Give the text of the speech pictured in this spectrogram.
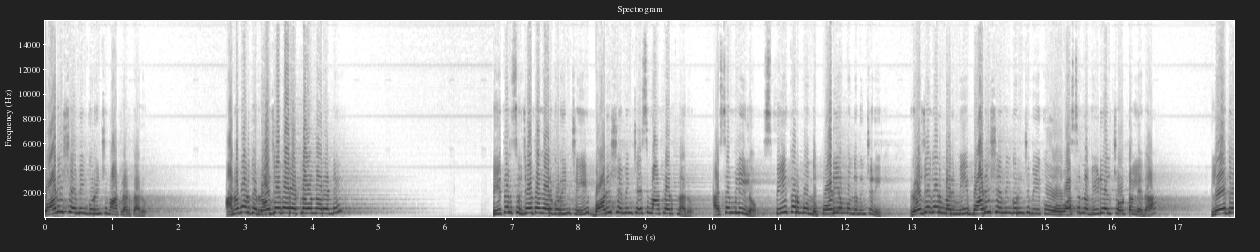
బాడీ షేమింగ్ గురించి మాట్లాడతారు. అనకూడదు. రోజా గారు ఎట్లా ఉన్నారండి? పీతల సుజాత గారి గురించి బాడీ షేమింగ్ చేసి మాట్లాడుతున్నారు. అసెంబ్లీలో స్పీకర్ ముందు పోడియం ముందు నుంచుని రోజా గారు మరి మీ బాడీ షేమింగ్ గురించి మీకు వస్తున్న వీడియోలు చూడటం లేదా? లేదు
